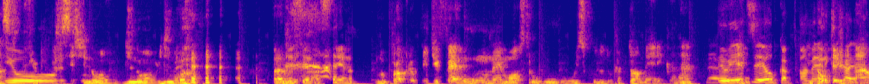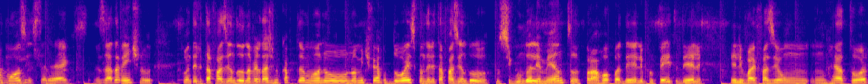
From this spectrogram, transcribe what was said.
assiste o- o filme, depois assiste de novo, de novo, de novo, pra ver cena a cena. No próprio Homem de Ferro 1, né, mostra o, o escudo do Capitão América, né? É, Eu ia É. dizer, o Capitão América já é famoso em easter eggs. Exatamente. no- quando ele tá fazendo, na verdade, no Capitão no, no Homem de Ferro 2, quando ele tá fazendo o segundo elemento pra roupa dele, pro peito dele, ele vai fazer um, um reator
